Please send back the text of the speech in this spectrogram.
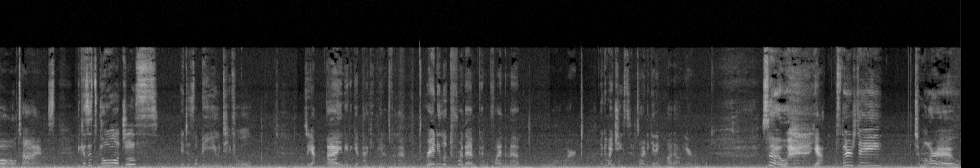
all times because it's gorgeous. It is beautiful. So yeah, I need to get packing peanuts for that. Randy looked for them, couldn't find them at Walmart. Look at my cheeks, it's already getting hot out here. So yeah, it's Thursday. Tomorrow,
